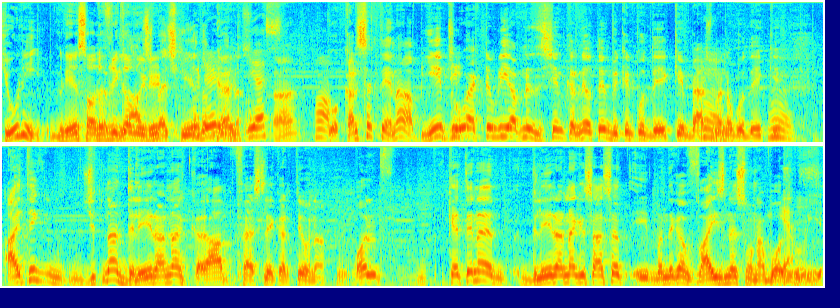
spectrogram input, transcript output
क्यों नहीं? ये साउथ अफ्रीका मैच किया था ना? Yes. हाँ, तो कर सकते हैं ना आप। ये प्रोएक्टिवली आपने डिसीज़न करने होते हैं विकेट को देख के बैट्समैनों को देख के। आई थिंक जितना दलेराना आप फैसले करते हो ना और कहते हैं ना दिलेर राना के साथ साथ बंदे का वाइजनेस होना बहुत Yeah. ज़रूरी है।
